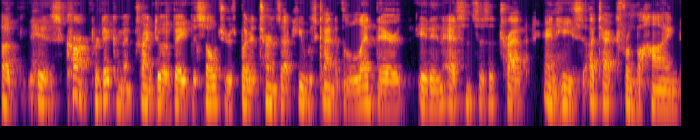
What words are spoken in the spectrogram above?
of his current predicament trying to evade the soldiers. But it turns out he was kind of led there. It in essence is a trap and he's attacked from behind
